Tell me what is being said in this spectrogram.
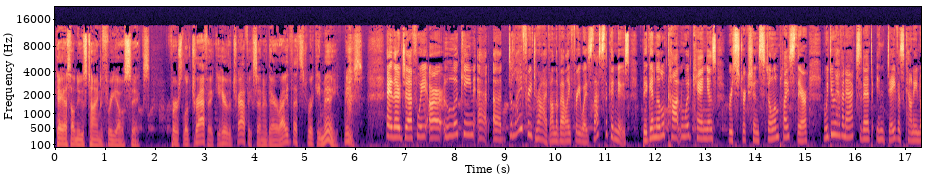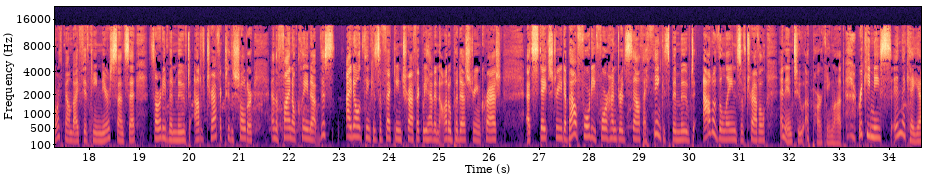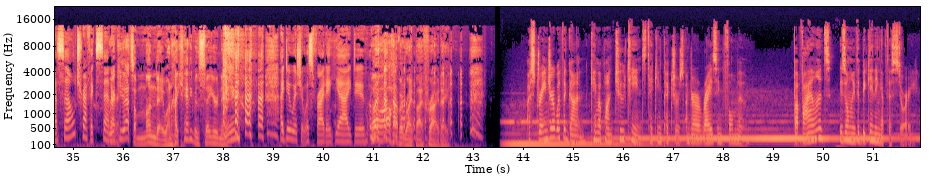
KSL News Time 306 first look traffic. You hear the traffic center there, right? That's Ricky Me. Meese. hey there, Jeff. We are looking at a delay free drive on the Valley Freeways. That's the good news. Big and Little Cottonwood Canyons, restrictions still in place there. We do have an accident in Davis County, northbound I 15 near Sunset. It's already been moved out of traffic to the shoulder. And the final cleanup. This I don't think is affecting traffic. We had an auto pedestrian crash at State Street about 4400 South. I think it's been moved out of the lanes of travel and into a parking lot. Ricky Meese in the KSL Traffic Center. Ricky, that's a Monday one. I can't even say your name. I do wish it was Friday. Yeah, I do. well, I'll have it right by Friday. A stranger with a gun came upon two teens taking pictures under a rising full moon. But violence is only the beginning of this story.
